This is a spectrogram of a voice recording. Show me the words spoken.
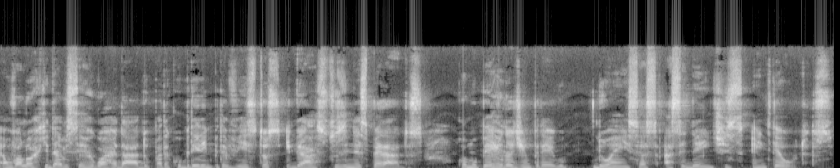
é um valor que deve ser guardado para cobrir imprevistos e gastos inesperados, como perda de emprego, doenças, acidentes, entre outros.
